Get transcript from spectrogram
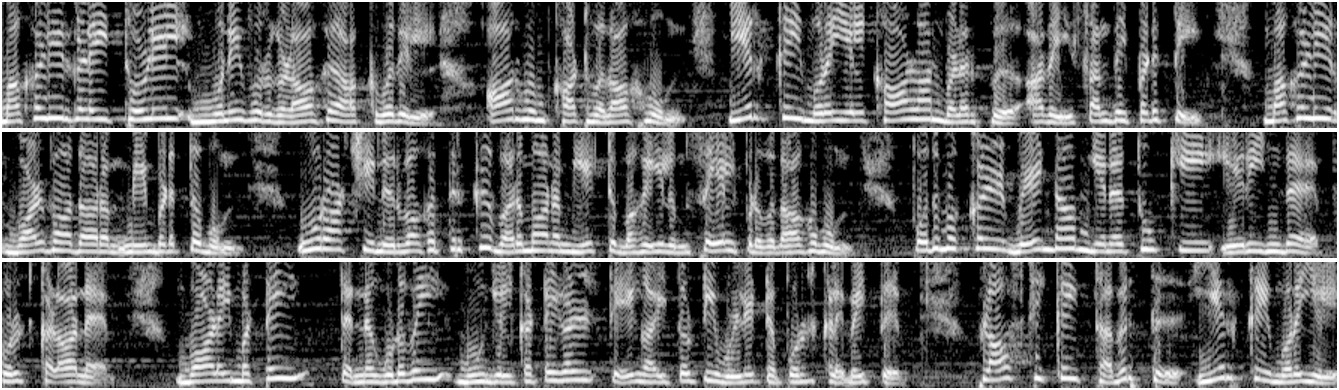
மகளிர்களை தொழில் முனைவோர்களாக ஆக்குவதில் ஆர்வம் காட்டுவதாகவும் இயற்கை முறையில் காளான் வளர்ப்பு அதை சந்தைப்படுத்தி மகளிர் வாழ்வாதாரம் மேம்படுத்தவும் ஊராட்சி நிர்வாகத்திற்கு வருமானம் ஈட்டும் வகையிலும் செயல்படுவதாகவும் பொதுமக்கள் வேண்டாம் என தூக்கி எறிந்த பொருட்களான வாழைமட்டை தென்னங்குடுவை மூங்கில் கட்டைகள் தேங்காய் தொட்டி உள்ளிட்ட பொருட்களை வைத்து பிளாஸ்டிக்கை தவிர்த்து இயற்கை முறையில்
